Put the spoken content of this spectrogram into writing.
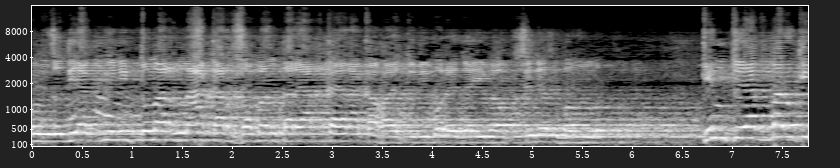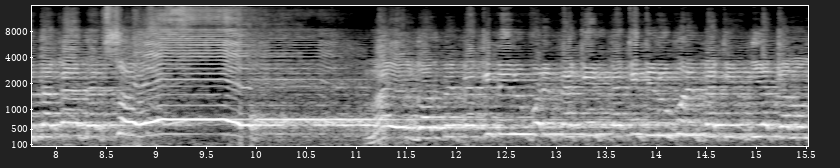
এখন যদি এক মিনিট তোমার নাক আর জবান তারে আটকায় রাখা হয়, তুমি মরে যাইবে, অক্সিজেন বন্ধ। কিন্তু একবারও কি তাকায় দেখছ? মায়ের গর্ভে প্যাকেটের উপরে প্যাকেট, প্যাকেটের উপরে প্যাকেট দিয়ে কেমন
